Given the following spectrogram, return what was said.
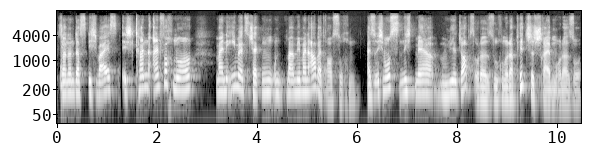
sondern dass ich weiß, ich kann einfach nur meine E-Mails checken und mir meine Arbeit raussuchen. Also ich muss nicht mehr mir Jobs oder suchen oder Pitches schreiben oder so.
